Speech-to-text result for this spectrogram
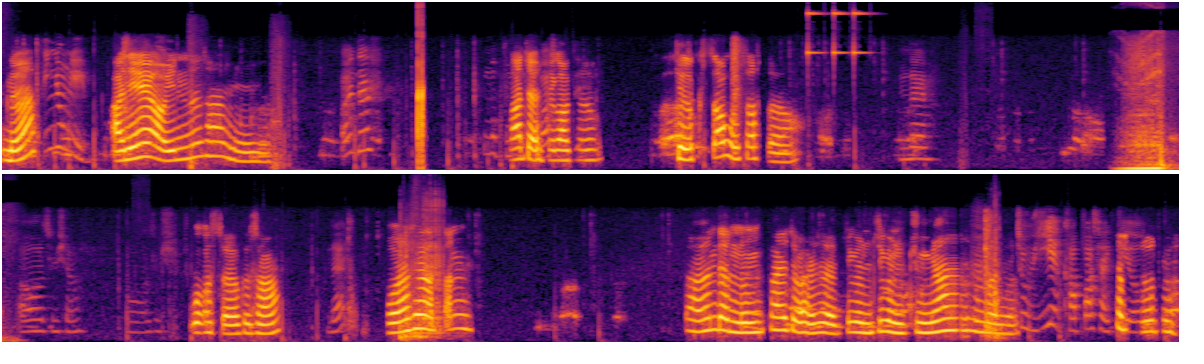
네? 띵용님. 아니에요. 있는 사람이에요. 아닌데? 보는 맞아요. 거 제가? 계속, 계속 싸우고 있었어요. 네. 아 잠시만. 어 잠시. 죽었어요, 그 사람. 네? 뭐 하세요? 딴, 다른 데 눈 팔지 마세요. 지금, 지금 중요한 순간이에요. 저 위에 진짜 살게요. 부러져.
